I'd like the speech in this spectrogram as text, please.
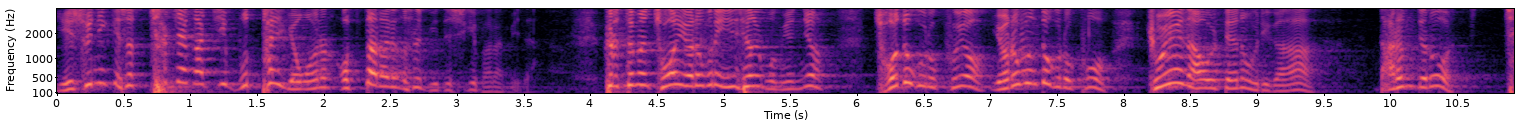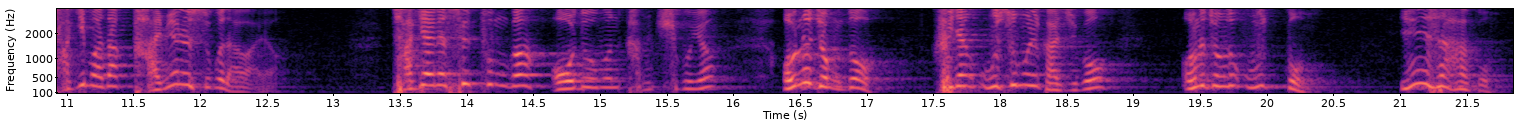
예수님께서 찾아가지 못할 영혼은 없다라는 것을 믿으시기 바랍니다. 그렇다면 저와 여러분의 인생을 보면요. 저도 그렇고요. 여러분도 그렇고 교회 나올 때는 우리가 나름대로 자기마다 가면을 쓰고 나와요. 자기 안에 슬픔과 어두움은 감추고요. 어느 정도 그냥 웃음을 가지고 어느 정도 웃고 인사하고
